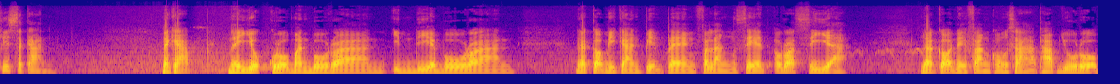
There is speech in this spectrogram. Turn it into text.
คริสตกาลนะครับ ในยุคโรมันโบราณ อินเดียโบราณ แล้วก็มีการเปลี่ยนแปลงฝรั่งเศสรัสเซีย แล้วก็ในฝั่งของสหภาพยุโรป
